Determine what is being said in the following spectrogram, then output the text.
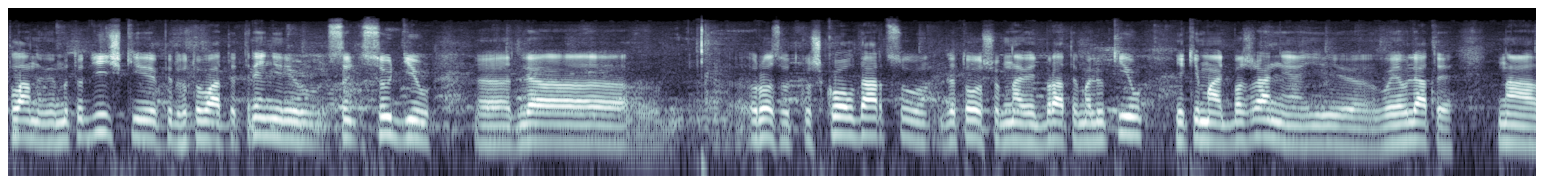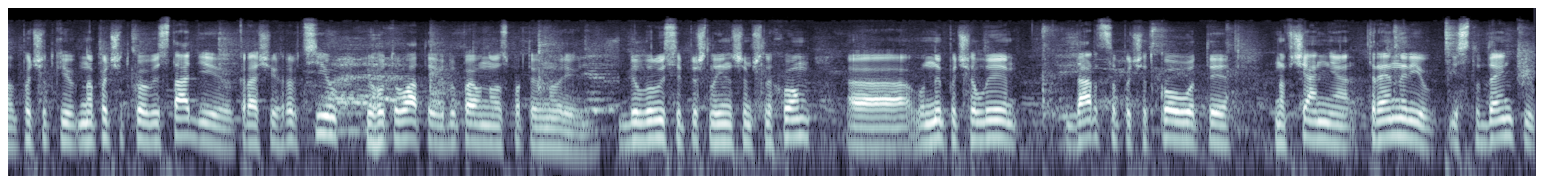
планові методички, підготувати тренерів, суд- суддів е, для розвитку школ дартсу, для того, щоб навіть брати малюків, які мають бажання, і виявляти на на початковій стадії кращих гравців і готувати їх до певного спортивного рівня. Білорусі пішли іншим шляхом. Е, Вони почали дартса початковувати навчання тренерів і студентів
